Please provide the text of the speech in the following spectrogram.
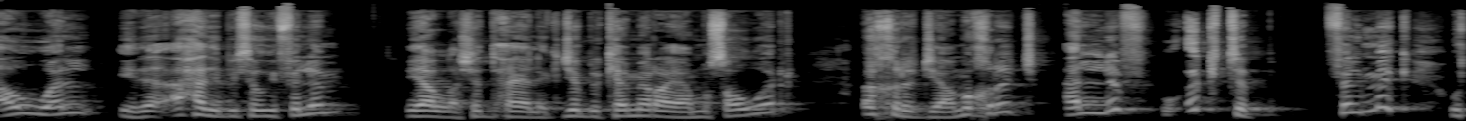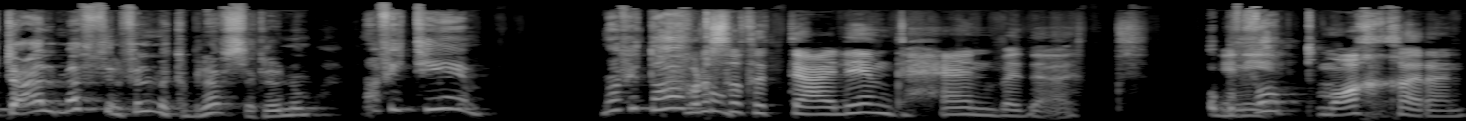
أول إذا أحد يبي يسوي فيلم يلا شد حيلك جيب الكاميرا يا مصور اخرج يا مخرج ألف واكتب فيلمك وتعال مثل فيلمك بنفسك لأنه ما في تيم ما في طاقم فرصة التعليم دحين بدأت. يعني بالضبط. مؤخرا.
